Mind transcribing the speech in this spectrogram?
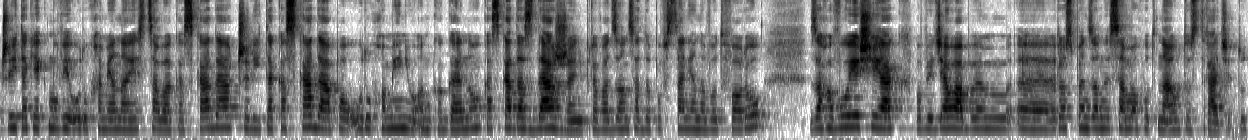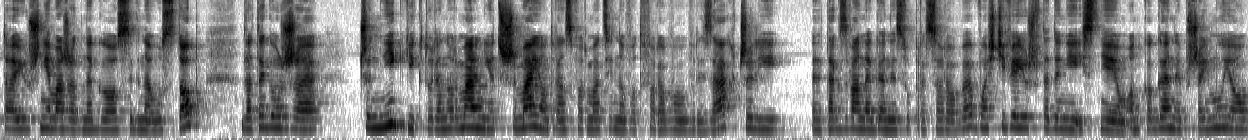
czyli tak jak mówię, uruchamiana jest cała kaskada, czyli ta kaskada po uruchomieniu onkogenu, kaskada zdarzeń prowadząca do powstania nowotworu, zachowuje się jak powiedziałabym e, rozpędzony samochód na autostradzie. Tutaj już nie ma żadnego sygnału stop, dlatego że czynniki, które normalnie trzymają transformację nowotworową w ryzach, czyli e, tak zwane geny supresorowe, właściwie już wtedy nie istnieją. Onkogeny przejmują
